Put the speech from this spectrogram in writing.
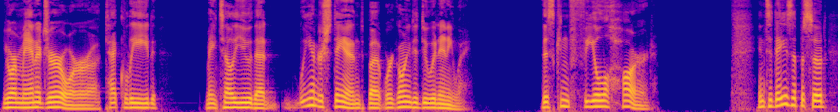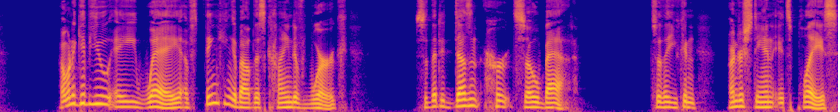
Your manager or a tech lead may tell you that we understand, but we're going to do it anyway. This can feel hard. In today's episode, I want to give you a way of thinking about this kind of work so that it doesn't hurt so bad, so that you can understand its place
